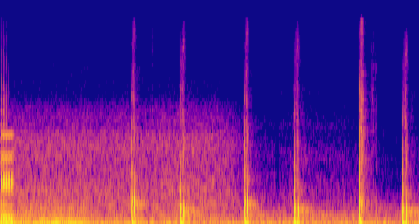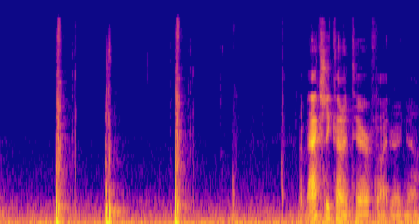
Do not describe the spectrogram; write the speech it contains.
I'm actually kind of terrified right now.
